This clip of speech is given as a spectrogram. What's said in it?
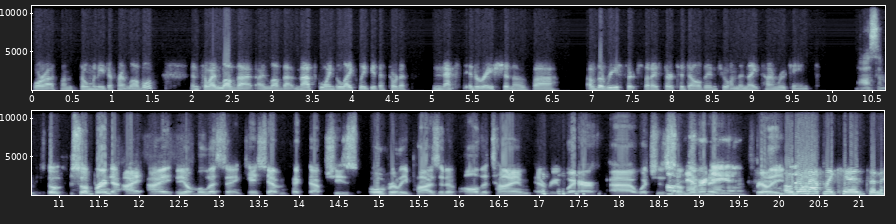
for us on so many different levels. And so I love that. I love that. And that's going to likely be the sort of next iteration of uh, of the research that I start to delve into on the nighttime routines. Awesome. So, so Brenda, I, I, you know, Melissa, in case you haven't picked up, she's overly positive all the time, everywhere, uh, which is oh, something never negative. really. Oh, don't ask my kids. And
